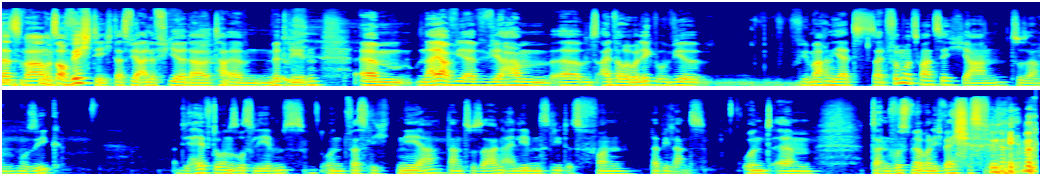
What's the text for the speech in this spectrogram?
das war uns auch wichtig, dass wir alle vier da ähm, mitreden. Ähm, naja, wir, wir haben äh, uns einfach überlegt, und wir, wir machen jetzt seit 25 Jahren zusammen Musik. Die Hälfte unseres Lebens. Und was liegt näher, dann zu sagen, ein Lebenslied ist von der Bilanz. Und ähm, dann wussten wir aber nicht, welches wir nehmen.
